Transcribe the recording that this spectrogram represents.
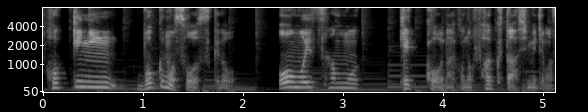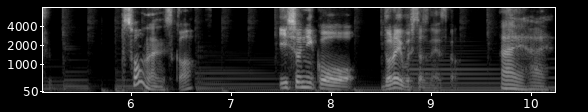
発起人、僕もそうですけど、大森さんも結構なこのファクター占めてますよ。そうなんですか？一緒にこう、ドライブしたじゃないですか。はいはい。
